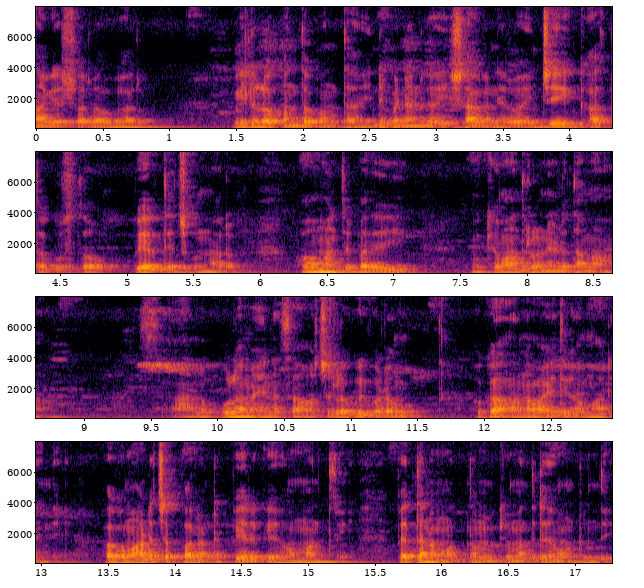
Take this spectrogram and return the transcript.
నాగేశ్వరరావు గారు వీళ్ళలో కొంత కొంత ఇండిపెండెంట్గా ఈ శాఖ నిర్వహించి కాస్త కూస్తో పేరు తెచ్చుకున్నారు. హోంమంత్రి పదవి ముఖ్యమంత్రులు నేడు తమ అనుకూలమైన సహచరులకు ఇవ్వడం ఒక ఆనవాయితీగా మారింది. ఒక మాట చెప్పాలంటే పేరుకే హోంమంత్రి. పెత్తనం మొత్తం ముఖ్యమంత్రిదే ఉంటుంది.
